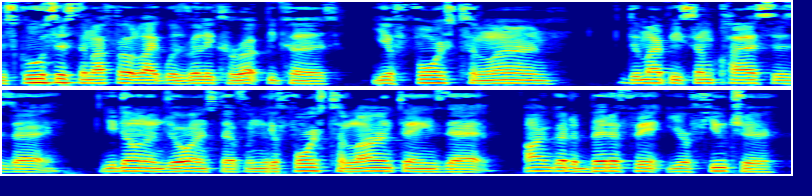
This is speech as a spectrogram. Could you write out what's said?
the school system I felt like was really corrupt because you're forced to learn. There might be some classes that you don't enjoy and stuff and you're forced to learn things that aren't going to benefit your future.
